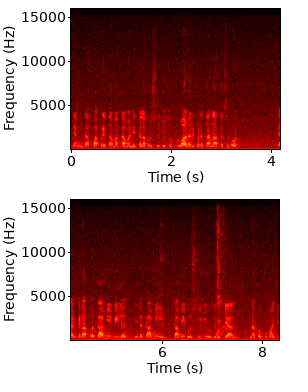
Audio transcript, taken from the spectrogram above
yang dapat perintah mahkamah ini telah bersetuju untuk keluar daripada tanah tersebut. Dan kenapa kami bila bila kami kami bersetuju demikian, kenapa pemaju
